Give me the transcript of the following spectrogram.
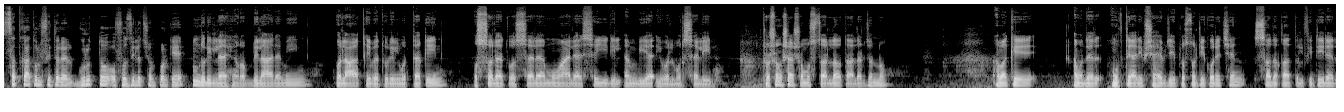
সৎকাতুল ফিতরের গুরুত্ব ও ফজিলত সম্পর্কে। আলহামদুলিল্লাহ রব্বিল আলমিন ওলা আকিবাতুল মুতাকিন ওসলাত ওসালামু আলা সঈদুল আম্বিয়া ইউল মুরসালিন। প্রশংসা সমস্ত আল্লাহ তালার জন্য। আমাকে আমাদের মুফতি আরিফ সাহেব যে প্রশ্নটি করেছেন, সাদাকাতুল ফিতিরের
